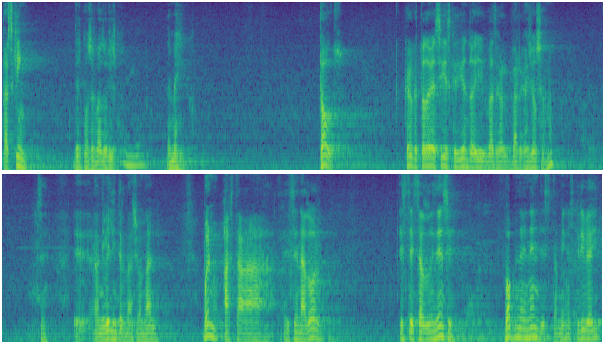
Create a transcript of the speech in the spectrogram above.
pasquín del conservadurismo de México. Todos. Creo que todavía sigue escribiendo ahí Vargas Llosa, ¿no? Sí. Eh, a nivel internacional. Bueno, hasta el senador este estadounidense, Bob Menendez, también escribe ahí.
